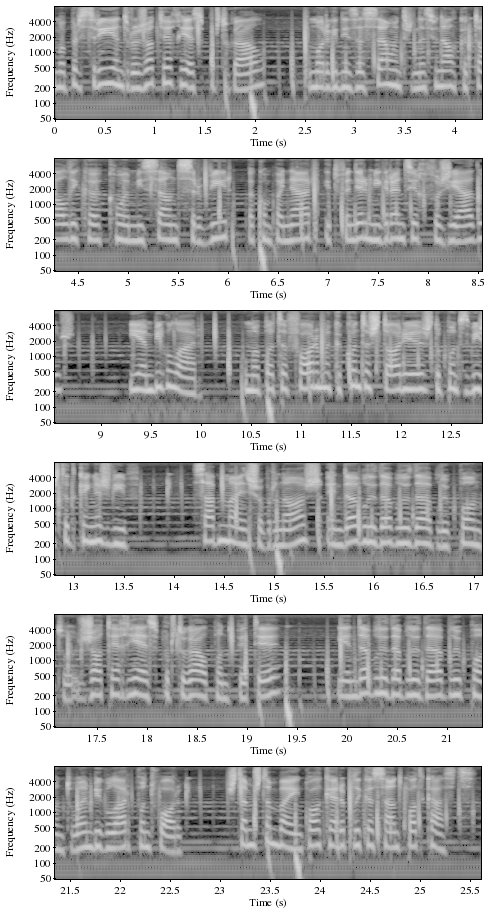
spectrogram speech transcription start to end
uma parceria entre o JRS Portugal, uma organização internacional católica com a missão de servir, acompanhar e defender migrantes e refugiados, e Ambigular, uma plataforma que conta histórias do ponto de vista de quem as vive. Sabe mais sobre nós em www.jrsportugal.pt e em www.ambigular.org. Estamos também em qualquer aplicação de podcast.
